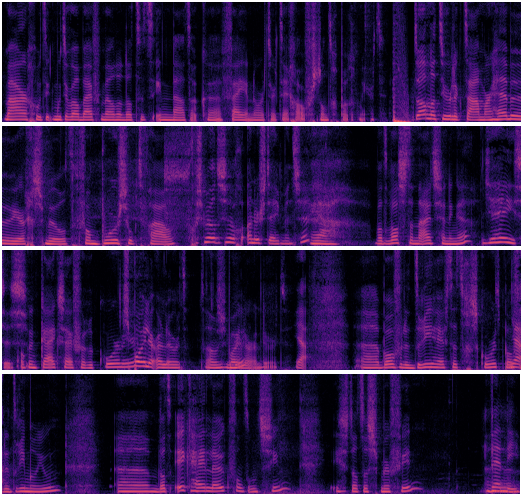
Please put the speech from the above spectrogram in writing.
Maar goed, ik moet er wel bij vermelden dat het inderdaad ook eh Feyenoord er tegenover stond geprogrammeerd. Dan natuurlijk, Tamer, hebben we weer gesmuld van Boer zoekt vrouw. gesmuld is nog understatements, hè? Ja, wat was het een uitzending, hè? Jezus. Ook een kijkcijferrecord weer. Spoiler alert, trouwens. weer. Spoiler alert. Ja. Eh, boven de drie heeft het gescoord, boven Ja. de 3 miljoen. Ehm, wat ik heel leuk vond om te zien, is dat de Smurfin... eh, Wendy.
